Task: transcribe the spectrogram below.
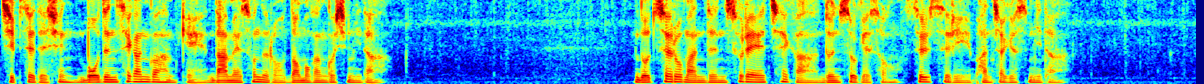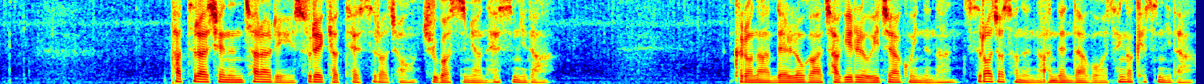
집세 대신 모든 세간과 함께 남의 손으로 넘어간 것입니다. 노쇠로 만든 수레의 채가 눈 속에서 쓸쓸히 반짝였습니다. 파트라시에는 차라리 술의 곁에 쓰러져 죽었으면 했습니다. 그러나 넬로가 자기를 의지하고 있는 한 쓰러져서는 안 된다고 생각했습니다.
